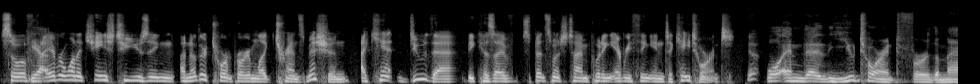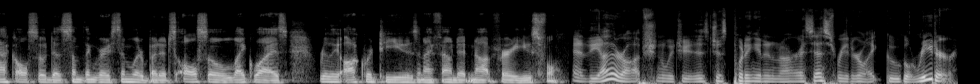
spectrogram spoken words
So if Yeah. I ever want to change to using another torrent program like Transmission, I can't do that because I've spent so much time putting everything into KTorrent. Well, and the, the uTorrent for the Mac also does something very similar, but it's also likewise really awkward to use, and I found it not very useful. And the other option, which is just putting it in an RSS reader like Google Reader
